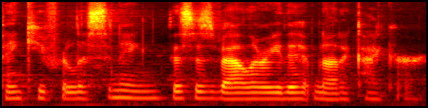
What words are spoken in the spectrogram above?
Thank you for listening. This is Valerie, the Hypnotic Hiker.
